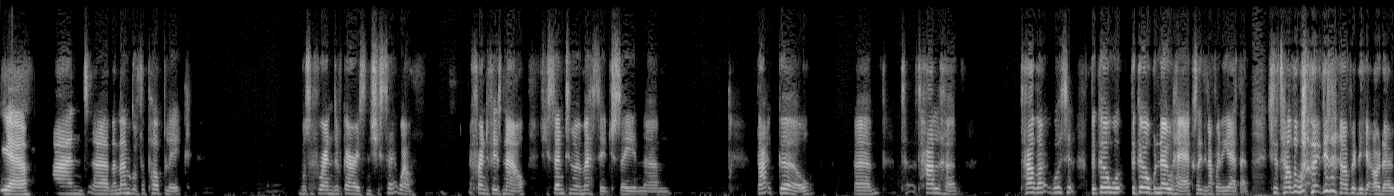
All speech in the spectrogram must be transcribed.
Yeah. and um, a member of the public was a friend of Gary's, and she said, "Well, a friend of his now." She sent him a message saying, um, "That girl, um, t- tell her." Tell that was it the girl the girl with no hair because I didn't have any hair then. She said, "Tell the one that didn't have any hair." Oh no,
